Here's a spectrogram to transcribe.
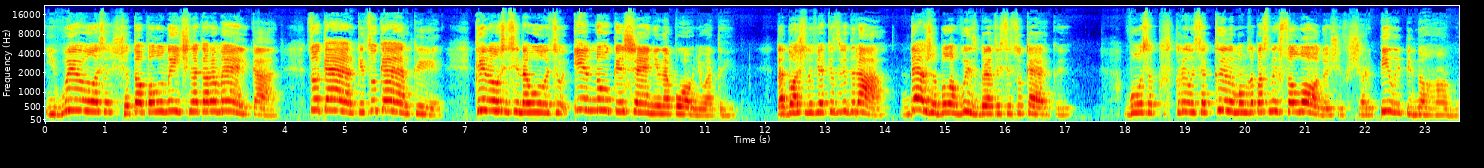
і виявилося, що то полунична карамелька. Цукерки, цукерки. Кинулися всі на вулицю і ну кишені наповнювати. Та дощ лив як із відра. Де вже було визбирати всі цукерки? Вулиця вкрилися килимом запасних солодощів, що рипіли під ногами.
